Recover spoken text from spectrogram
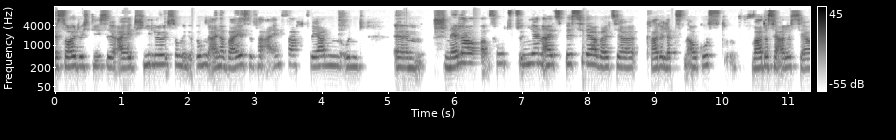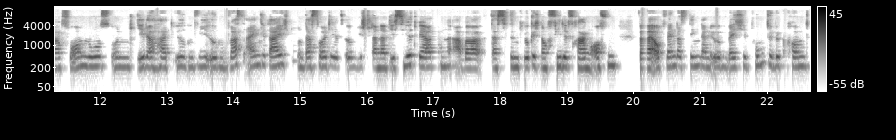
Es soll durch diese IT-Lösung in irgendeiner Weise vereinfacht werden und ähm, schneller funktionieren als bisher, weil es ja gerade letzten August war das ja alles sehr formlos und jeder hat irgendwie irgendwas eingereicht und das sollte jetzt irgendwie standardisiert werden. Aber das sind wirklich noch viele Fragen offen, weil auch wenn das Ding dann irgendwelche Punkte bekommt,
